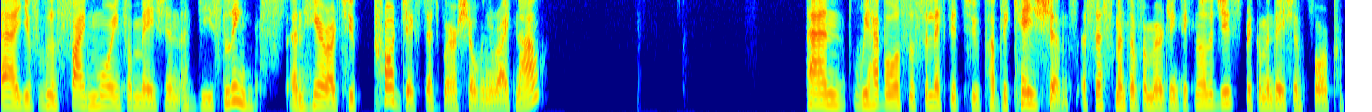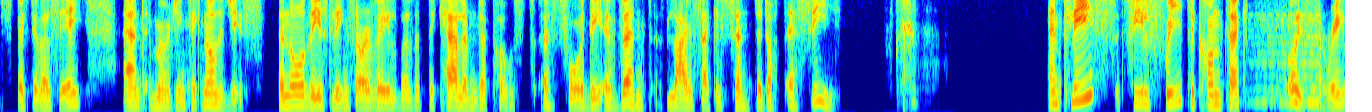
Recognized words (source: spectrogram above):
uh, you will find more information at these links. And here are two projects that we're showing right now. And we have also selected two publications, Assessment of Emerging Technologies, Recommendation for Prospective LCA, and Emerging Technologies. And all these links are available at the calendar post uh, for the event at lifecyclecenter.se. And please feel free to contact, oh, sorry,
